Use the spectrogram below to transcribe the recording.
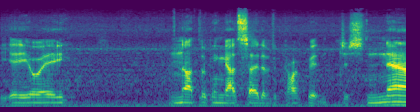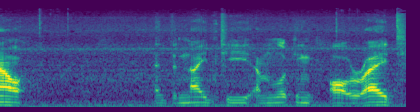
the AOA. not looking outside of the cockpit just now. At the 90, I'm looking alright.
